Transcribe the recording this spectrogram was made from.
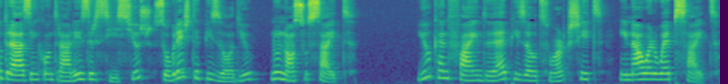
Poderás encontrar exercícios sobre este episódio no nosso site. You can find the episode's worksheet in our website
